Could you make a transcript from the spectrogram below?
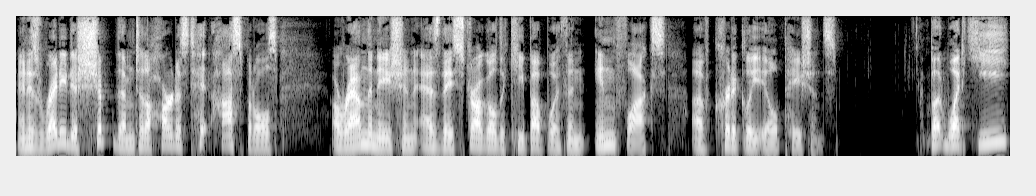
and is ready to ship them to the hardest hit hospitals around the nation as they struggle to keep up with an influx of critically ill patients. But what he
